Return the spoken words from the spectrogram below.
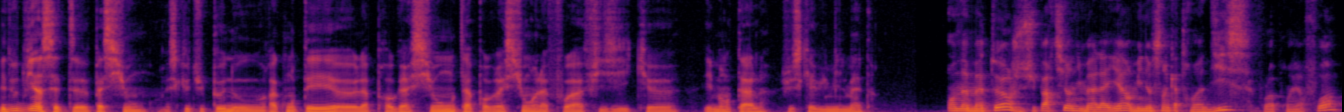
Mais d'où vient cette euh, passion? Est-ce que tu peux nous raconter euh, la progression, ta progression à la fois physique euh, et mentale jusqu'à 8000 mètres? En amateur, je suis parti en Himalaya en 1990 pour la première fois,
